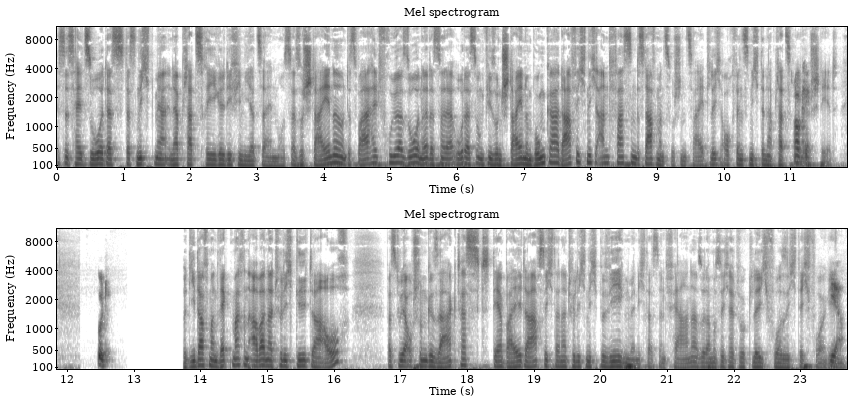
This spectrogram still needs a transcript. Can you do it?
es ist halt so, dass das nicht mehr in der Platzregel definiert sein muss. Also Steine, und das war halt früher so, ne, dass da, oh, da ist irgendwie so ein Stein im Bunker, darf ich nicht anfassen. Das darf man zwischenzeitlich, auch wenn es nicht in der Platzregel Okay. steht. Gut. Die darf man wegmachen, aber natürlich gilt da auch, was du ja auch schon gesagt hast, der Ball darf sich da natürlich nicht bewegen, wenn ich das entferne. Also da muss ich halt wirklich vorsichtig vorgehen. Ja.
